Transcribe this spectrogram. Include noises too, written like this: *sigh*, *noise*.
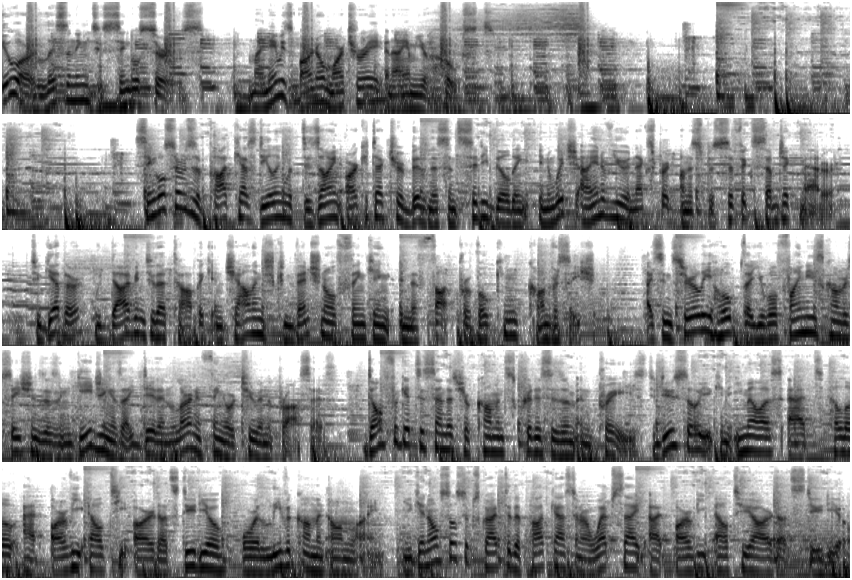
You are listening to Single Serves. My name is Arno Martire and I am your host. Single Serves is a podcast dealing with design, architecture, business, and city building in which I interview an expert on a specific subject matter. Together, we dive into that topic and challenge conventional thinking in a thought provoking conversation. I sincerely hope that you will find these conversations as engaging as I did and learn a thing or two in the process. Don't forget to send us your comments, criticism, and praise. To do so, you can email us at hello at rvltr.studio or leave a comment online. You can also subscribe to the podcast on our website at rvltr.studio.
